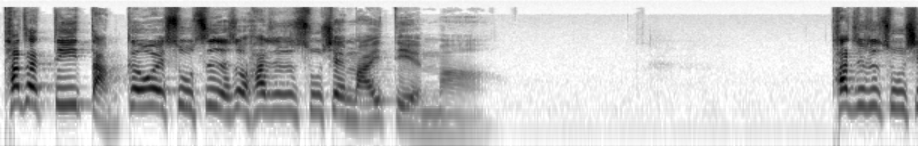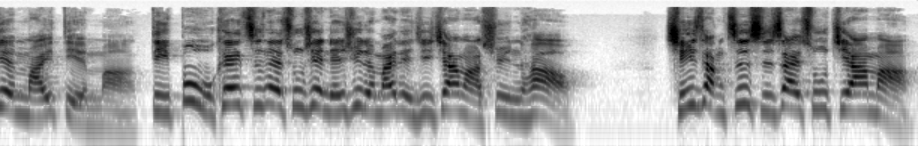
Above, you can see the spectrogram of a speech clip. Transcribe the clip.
它在低档个位数字的时候，它就是出现买点嘛，它就是出现买点嘛。底部五 K 之内出现连续的买点及加码讯号，起涨支持再出加码。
